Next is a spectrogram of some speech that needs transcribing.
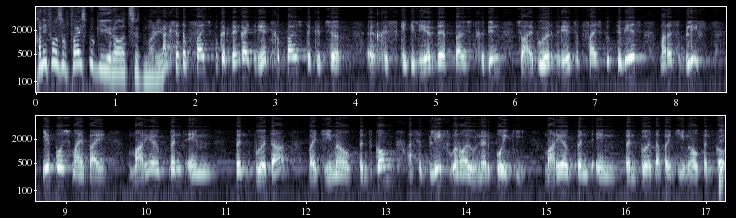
Gaan nie vir ons op Facebook hier raad sit, Mario? Ek sit op Facebook. Ek dink hy het reeds gepost. Ek het so 'n geskeduleerde post gedoen, so hy behoort reeds op Facebook te wees. Maar asseblief, e-pos my by mario.m.botha@gmail.com asseblief oor daai hoenderpotjie mario.m.botha@gmail.com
